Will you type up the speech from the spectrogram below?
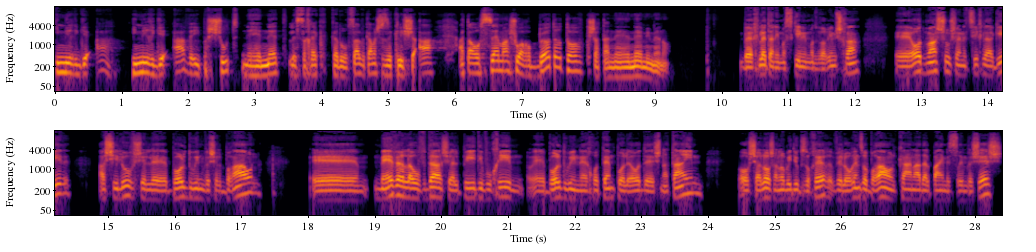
היא נרגעה. היא נרגעה והיא פשוט נהנית לשחק כדורסל, וכמה שזה קלישאה, אתה עושה משהו הרבה יותר טוב כשאתה נהנה ממנו. בהחלט אני מסכים עם הדברים שלך. אה, עוד משהו שאני צריך להגיד, השילוב של אה, בולדווין ושל בראון, מעבר לעובדה שעל פי דיווחים uh, בולדווין uh, חותם פה לעוד שנתיים או שלוש, אני לא בדיוק זוכר, ולורנזו בראון כאן עד 2026.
